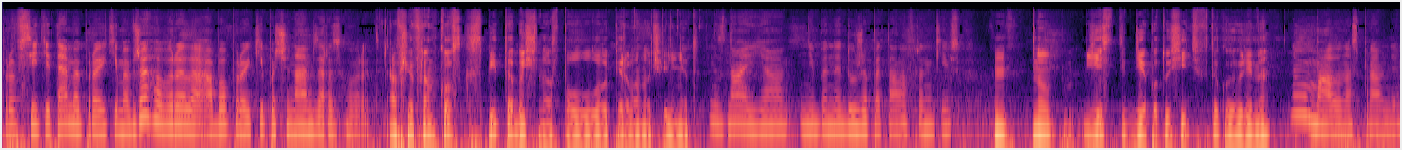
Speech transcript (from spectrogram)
про всі ті теми, про які ми вже говорили, або про які починаємо зараз говорити. А вообще Франковск спит обычно в пол первого ночи или нет? Не знаю, я ніби не дуже питала Франківськ. Хм, Ну, есть где потусить в такое время? Ну, мало насправді.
